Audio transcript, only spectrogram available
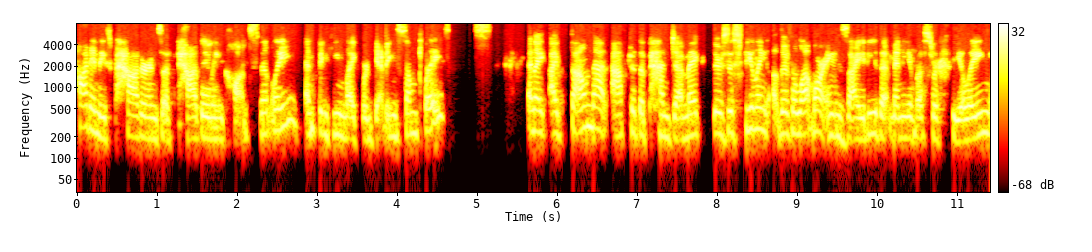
caught in these patterns of paddling constantly and thinking like we're getting someplace And I, I found that after the pandemic, there's this feeling, there's a lot more anxiety that many of us are feeling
